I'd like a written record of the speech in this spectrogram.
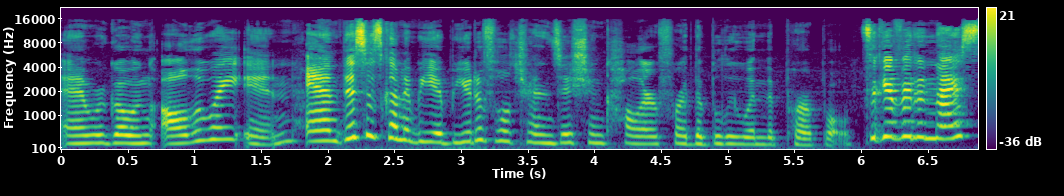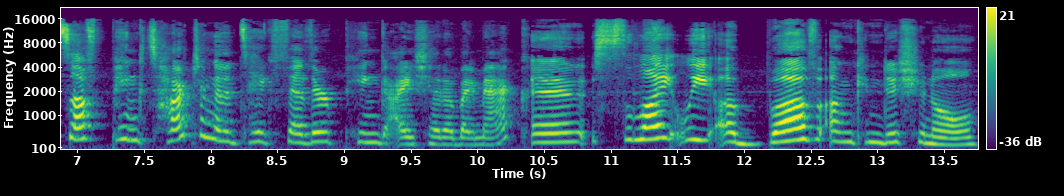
and we're going all the way in. And this is going to be a beautiful transition color for the blue and the purple. To give it a nice soft pink touch, I'm going to take Feather Pink eyeshadow by MAC. And slightly above Unconditional,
